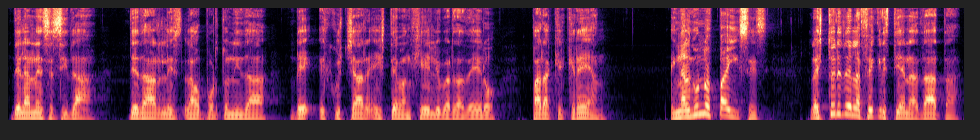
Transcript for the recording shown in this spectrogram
de la necesidad de darles la oportunidad de escuchar este Evangelio verdadero para que crean. En algunos países la historia de la fe cristiana data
